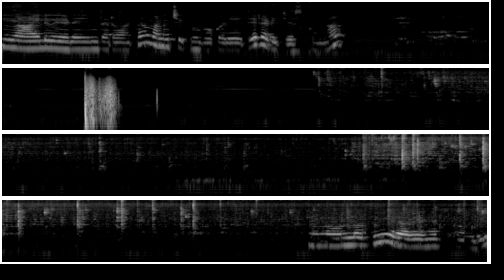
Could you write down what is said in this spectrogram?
ఈ ఆయిల్ వేడైన తర్వాత మనం చికెన్ పకోడీ అయితే రెడీ చేసుకుందాం. నూనెలోకి ఇలా వేసేసుకోండి.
